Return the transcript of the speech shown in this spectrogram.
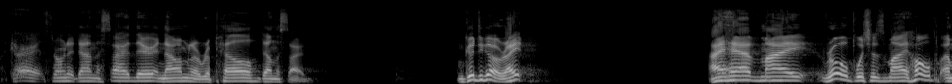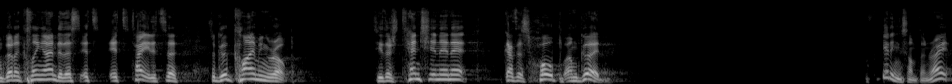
like, all right, throwing it down the side there, and now I'm to rappel down the side. I'm good to go, right? I have my rope, which is my hope. I'm to cling on to this. It's, it's tight, it's a, it's a good climbing rope. See, there's tension in it. I've got this hope. I'm good. I'm forgetting something, right?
